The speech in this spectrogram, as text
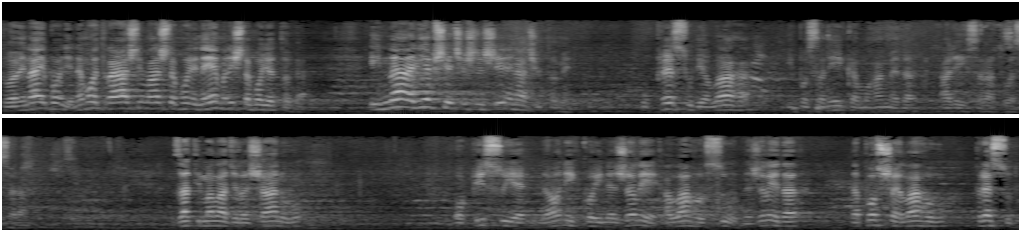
To vam je najbolje. Nemoj tražiti ima ništa bolje, nema ništa bolje od toga. I najljepše ćeš rješenje naći u tome. U presudi Allaha i poslanika Muhammeda alaihi salatu wasalam. Zatim Allah Đelešanuhu opisuje da oni koji ne žele Allahov sud, ne žele da, da poslušaju Allahovu presudu,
